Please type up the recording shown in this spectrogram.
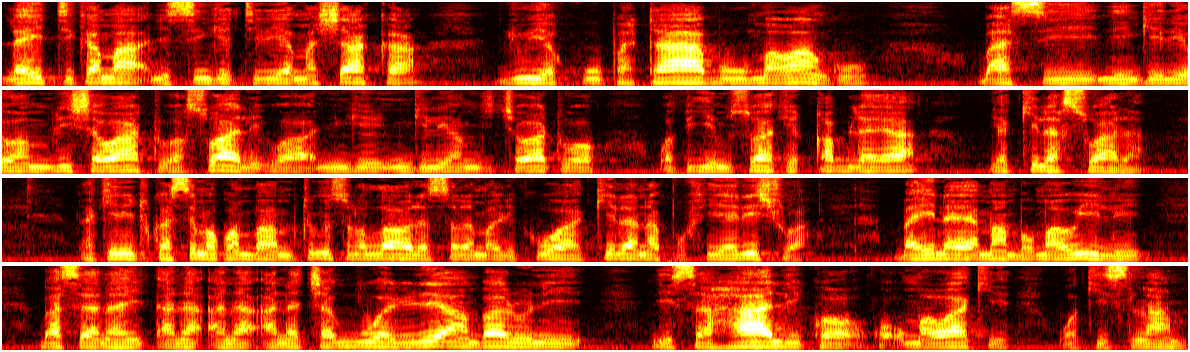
laiti kama nisingetilia mashaka juu ya kuupa taabu umma wangu basi ningeliwaamrisha watu waswali wa, ningeliwaamrisha watu wapige mswaki kabla ya, ya kila swala. Lakini tukasema kwamba mtume salllahu alehi wasallam alikuwa kila anapokhiarishwa baina ya mambo mawili basi anachagua ana, ana, ana, ana lile ambalo ni, ni sahali kwa, kwa umma wake wa kiislamu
